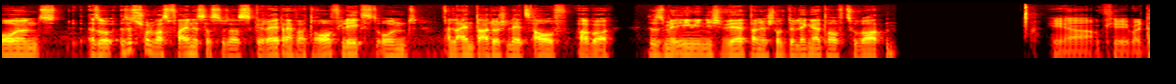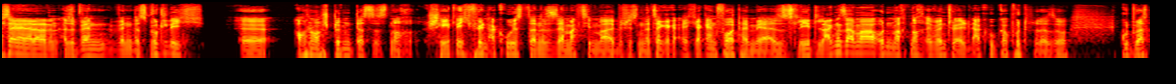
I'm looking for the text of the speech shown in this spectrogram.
Und also es ist schon was Feines, dass du das Gerät einfach drauflegst und allein dadurch lädt's auf. Aber es ist mir irgendwie nicht wert, da eine Stunde länger drauf zu warten. Ja, okay, weil das ist ja dann, also wenn, wenn das wirklich äh, auch noch stimmt, dass es noch schädlich für den Akku ist, dann ist es ja maximal beschissen. Das ist ja gar, gar kein Vorteil mehr. Also es lädt langsamer und macht noch eventuell den Akku kaputt oder so. Gut, du hast,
